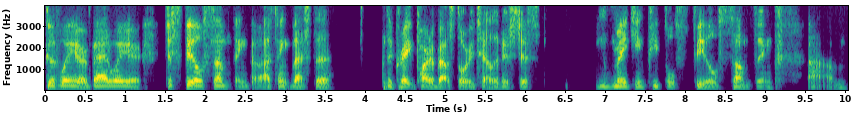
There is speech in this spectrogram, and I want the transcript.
good way or a bad way, or just feel something. Though I think that's the the great part about storytelling is just making people feel something. Um,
